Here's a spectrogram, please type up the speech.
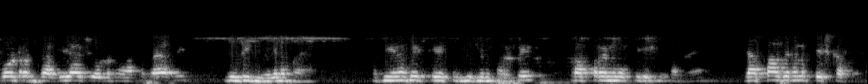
ਸ਼ੋਲਡਰ ਦਰਦੀ ਆ ਸ਼ੋਲਡਰ ਨੂੰ ਹੱਥ ਪਾਇਆ ਸੀ ਡਿਊਟੀ ਦੀ ਵਜ੍ਹਾ ਪਾਇਆ। ਅਸੀਂ ਇਹਨਾਂ ਦੇ ਕੇਸ ਰਜਿਸਟਰ ਕਰਕੇ ਪ੍ਰੋਪਰ ਇਨਵੈਸਟੀਗੇਸ਼ਨ ਕਰ ਰਹੇ ਹਾਂ। ਜੱਜ ਸਾਹਿਬ ਦੇ ਨਾਲ ਪੇਸ਼ ਕਰ ਰਹੇ ਹਾਂ।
